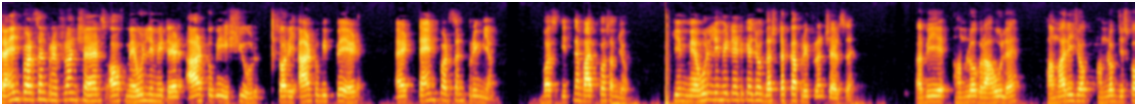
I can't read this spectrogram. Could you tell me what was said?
Ten percent preference shares of Mehul limited are to be issued sorry are to be paid at ten percent premium बस इतने बात को समझो कि मेहुल लिमिटेड के जो दस टक्का प्रिफरेंस शेयर्स है, अभी हम लोग राहुल है, हमारी जो, हम लोग जिसको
